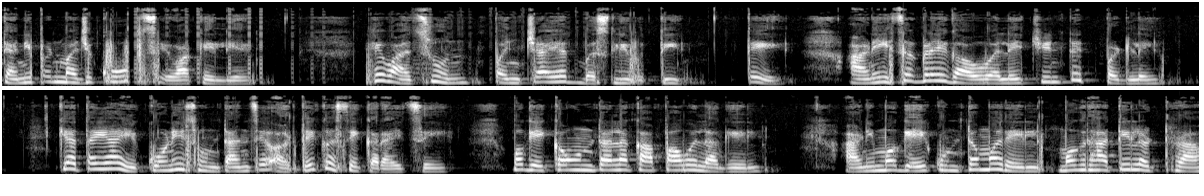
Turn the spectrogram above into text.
त्यांनी पण माझी खूप सेवा केली आहे. हे वाचून पंचायत बसली होती. ते आणि सगळे गाववाले चिंतेत पडले की आता या एकोणीस उंटांचे अर्धे कसे करायचे? मग एका उंटाला कापावं लागेल आणि मग एक उंट मरेल मग राहतील अठरा.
